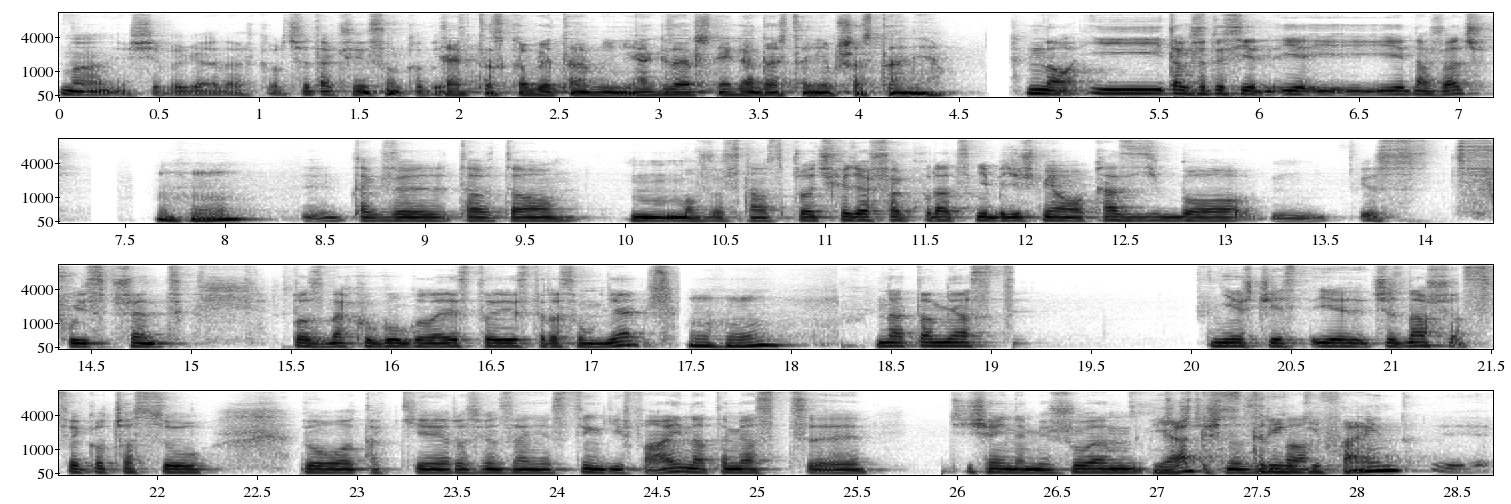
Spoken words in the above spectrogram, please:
No, niech się wygada. Kurczę, tak są kobiety. Jak to z kobietami? Jak zacznie gadać, to nie przestanie. No i także to jest jedna, jedna rzecz. Mhm. Także to, to możesz tam spróbować, chociaż akurat nie będziesz miał okazji, bo twój sprzęt po znaku Google jest, to jest teraz u mnie. Mhm. Natomiast nie czy, jest, czy znasz swego czasu było takie rozwiązanie Stringify, natomiast y, dzisiaj namierzyłem. Jak? Stringify? Y,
